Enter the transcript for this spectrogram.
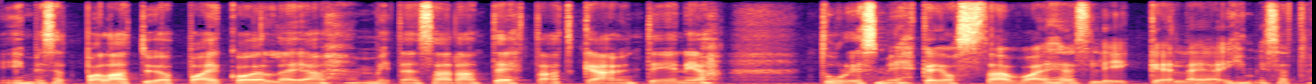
ihmiset palaa työpaikoille ja miten saadaan tehtaat käyntiin. Ja turismi ehkä jossain vaiheessa liikkeelle ja ihmiset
